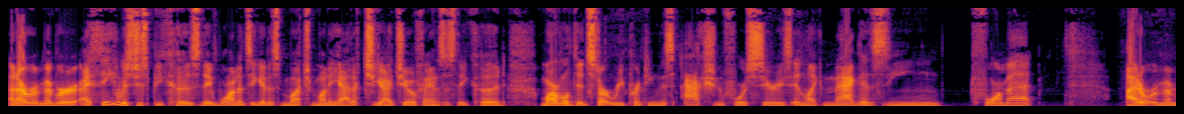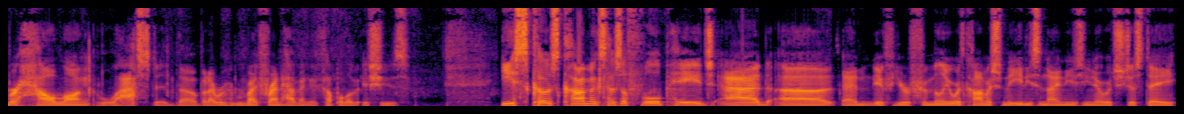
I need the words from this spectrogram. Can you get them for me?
And I remember, I think it was just because they wanted to get as much money out of G.I. Joe fans as they could. Marvel did start reprinting this Action Force series in like magazine format I don't remember how long it lasted though, but I remember my friend having a couple of issues. East Coast Comics has a full page ad, uh, and if you're familiar with comics from the 80s and 90s, you know it's just a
